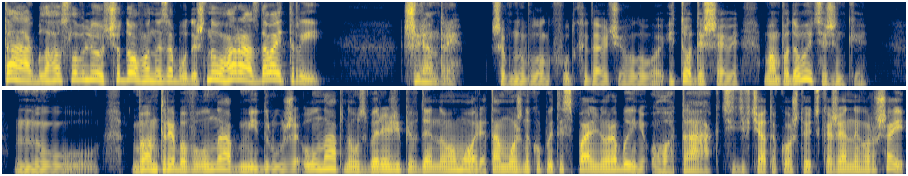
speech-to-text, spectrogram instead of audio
Так, благословлю, що довго не забудеш. Ну, гаразд, давай три. Шльондри. шепнув Лонгфуд, хидаючи головою. І то дешеві. Вам подобаються жінки? Ну, вам треба в Улнаб, мій друже. Улнаб на узбережжі Південного моря. Там можна купити спальню рабиню. О, так, ці дівчата коштують скажених грошей,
